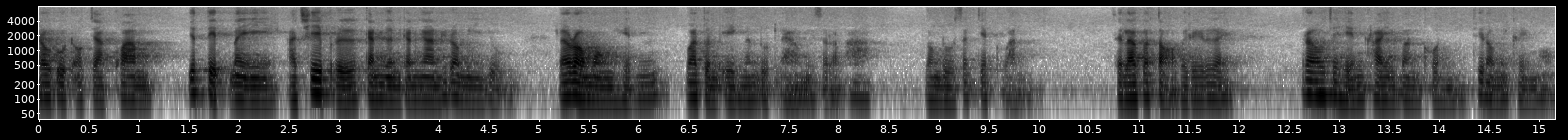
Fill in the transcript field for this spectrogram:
เราหลุดออกจากความยึดติดในอาชีพหรือการเงินการงานที่เรามีอยู่ แล้วเรามองเห็นว่าตนเองนั้นหลุดแล้วมีสารภาพ ลองดูสักเจ็ดวัน เสร็จแล้วก็ต่อไปเรื่อยๆ เราจะเห็นใครบางคนที่เราไม่เคยมอง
